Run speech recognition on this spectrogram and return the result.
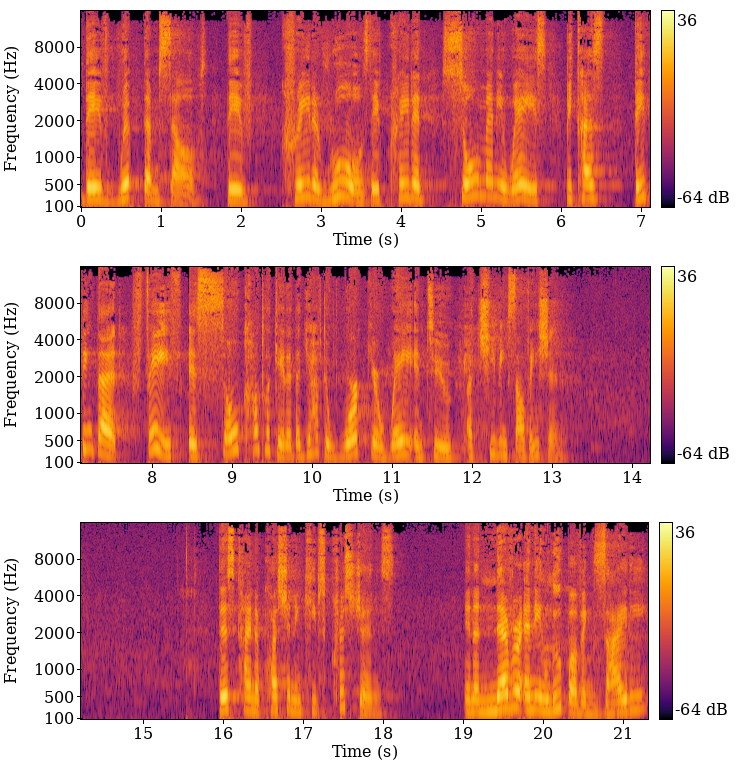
They've whipped themselves, they've created rules, they've created so many ways because they think that faith is so complicated that you have to work your way into achieving salvation. This kind of questioning keeps Christians in a never ending loop of anxiety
